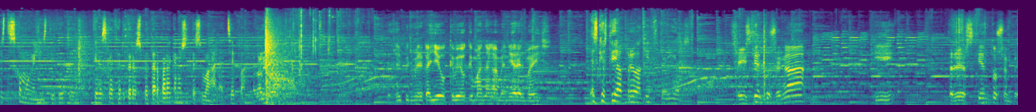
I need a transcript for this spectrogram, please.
Esto es como en el instituto. Tienes que hacerte respetar para que no se te suban a la chepa. Es el primer gallego que veo que mandan a menear el maíz. Es que estoy a prueba 15 días. 600 en A y 300 en B.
